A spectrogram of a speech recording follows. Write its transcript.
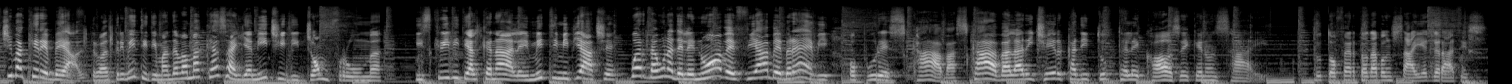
Ci mancherebbe altro, altrimenti ti mandavamo a casa gli amici di John Froome. Iscriviti al canale metti mi piace, guarda una delle nuove fiabe brevi, oppure scava, scava alla ricerca di tutte le cose che non sai. Tutto offerto da Bonsai è gratis.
